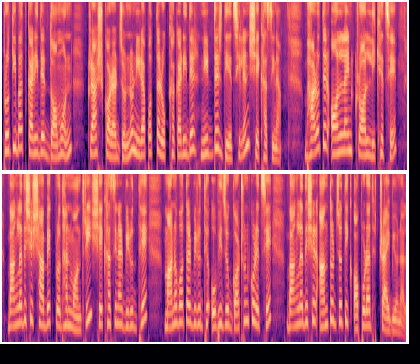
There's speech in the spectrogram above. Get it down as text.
প্রতিবাদকারীদের দমন, ক্রাশ করার জন্য নিরাপত্তা রক্ষাকারীদের নির্দেশ দিয়েছিলেন শেখ হাসিনা। ভারতের অনলাইন ক্রল লিখেছে, বাংলাদেশের সাবেক প্রধানমন্ত্রী শেখ হাসিনার বিরুদ্ধে, মানবতার বিরুদ্ধে অভিযোগ গঠন করেছে বাংলাদেশের আন্তর্জাতিক অপরাধ ট্রাইব্যুনাল।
